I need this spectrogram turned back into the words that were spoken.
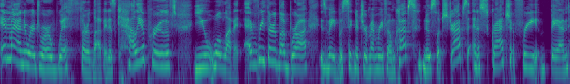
in my underwear drawer with Third Love. It is Callie approved. You will love it. Every Third Love bra is made with signature memory foam cups, no slip straps, and a scratch free band.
